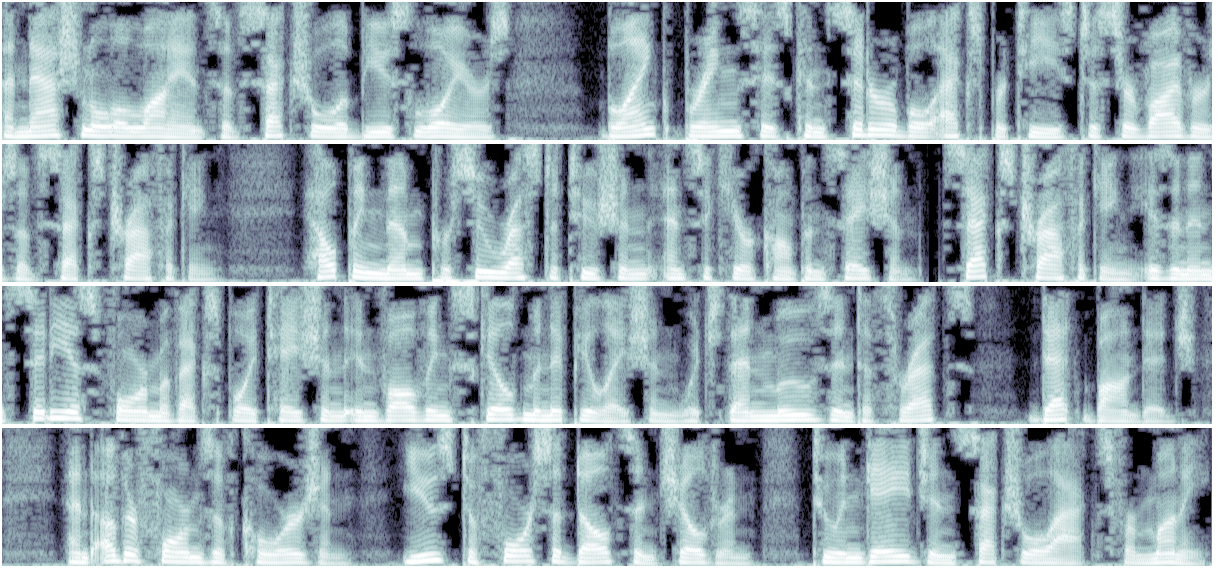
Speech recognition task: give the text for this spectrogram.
a national alliance of sexual abuse lawyers, Blank brings his considerable expertise to survivors of sex trafficking, helping them pursue restitution and secure compensation. Sex trafficking is an insidious form of exploitation involving skilled manipulation, which then moves into threats, debt bondage, and other forms of coercion used to force adults and children to engage in sexual acts for money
